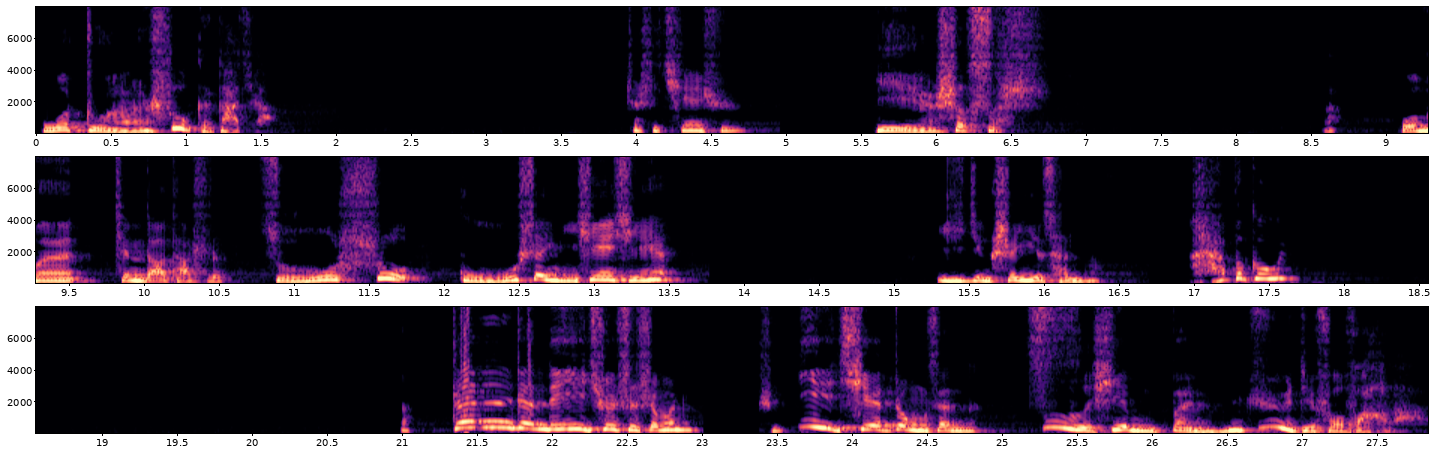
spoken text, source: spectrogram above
我转述给大家，这是谦虚，也是事实。啊，我们听到他是足述古圣先贤，已经深一层了，还不够啊！真正的义趣是什么呢？是一切众生自信本具的佛法了。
